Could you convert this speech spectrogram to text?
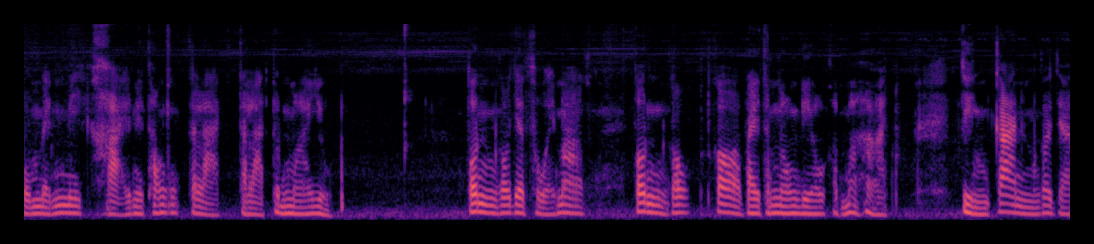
ผมเห็นมีขายในท้องตลาดตลาดต้นไม้อยู่ ต้นเขาจะสวยมาก ต้นเขาก็ไปทำนองเดียวกับมหาดกิ่งก้านก็จะ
